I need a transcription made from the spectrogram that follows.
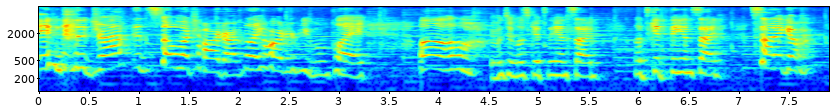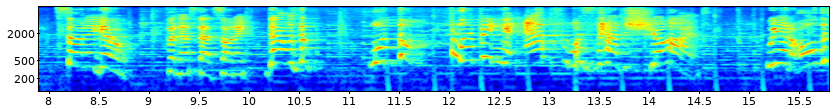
in the draft, it's so much harder. I feel like harder people play. Oh. Let's get to the inside. Let's get to the inside. Sane, go. Sane, go. Finesse that, Sane. That was the... What the flipping F was that shot? We had all the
